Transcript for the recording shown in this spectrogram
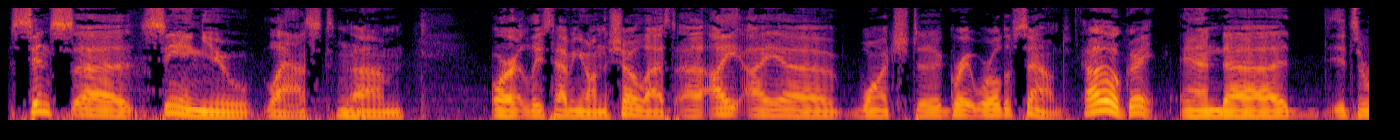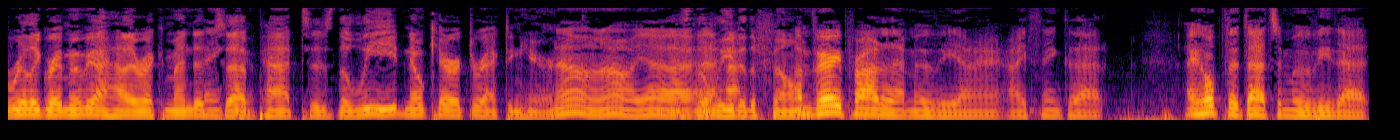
since uh, seeing you last, Hmm. um, or at least having you on the show last, uh, I, I uh, watched uh, Great World of Sound, Oh, great! and uh, it's a really great movie. I highly recommend it. Thank uh, you. Pat is the lead, no character acting here. No, no, yeah, He's the I- lead I- of the film. I'm very proud of that movie, and I, I think that I hope that that's a movie that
